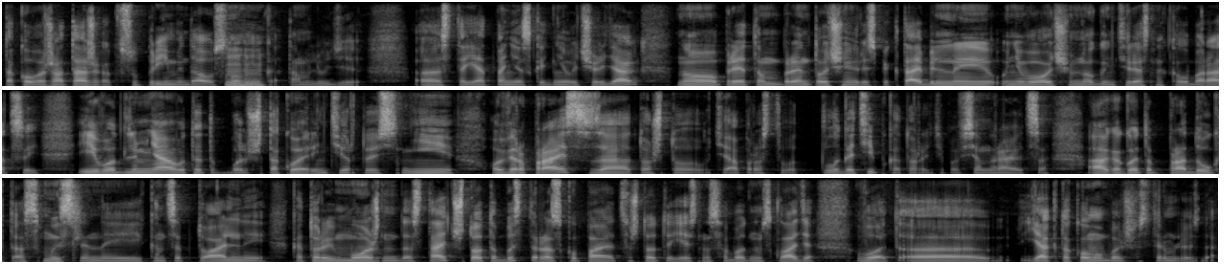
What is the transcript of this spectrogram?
такого ажиотажа, как в Суприме, да, условно, mm-hmm. там люди э, стоят по несколько дней в очередях, но при этом бренд очень респектабельный, у него очень много интересных коллабораций, и вот для меня вот это больше такой ориентир, то есть не overprice за то, что у тебя просто вот логотип, который типа всем нравится, а какой-то продукт осмысленный, концептуальный, который можно достать, что-то быстро раскупается, что-то есть на свободном складе, вот, э, я к такому больше стремлюсь, да.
